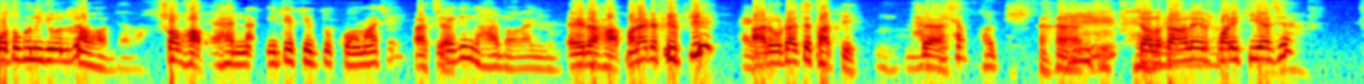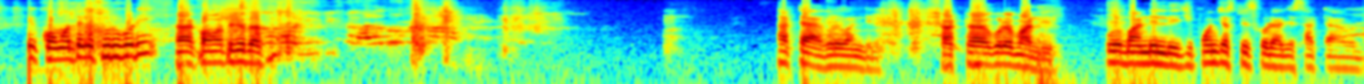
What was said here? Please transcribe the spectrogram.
কতখানি জ্বলবে? হাফ দাদা। সব হাফ। হ্যাঁ না এটা তো একটু কম আছে। আচ্ছা। এটা কিন্তু হাফ হাফ একদম। এটা হাফ মানে এটা ফিফটি আর ওটা ব্যাস। চলো তাহলে এরপরে কি আছে? কমা থেকে শুরু করি? হ্যাঁ কমা থেকে দেখো। ষাট টাকা করে বান্ডিল ষাট টাকা করে বান্ডিল পুরো বান্ডিল দিয়েছি পঞ্চাশ পিস করে আছে ষাট টাকা করে।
